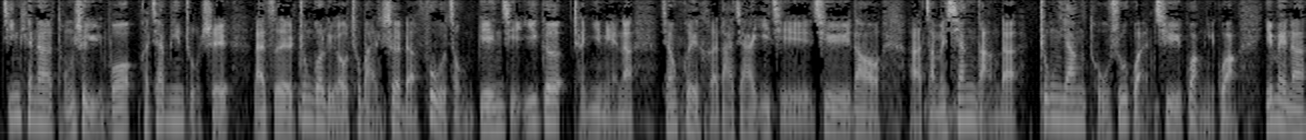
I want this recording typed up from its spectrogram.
今天呢，同事雨波和嘉宾主持，来自中国旅游出版社的副总编辑一哥陈一年呢，将会和大家一起去到啊，咱们香港的。中央图书馆去逛一逛，因为呢，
